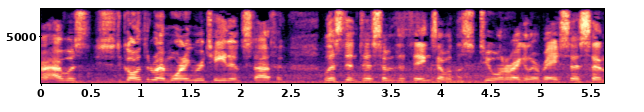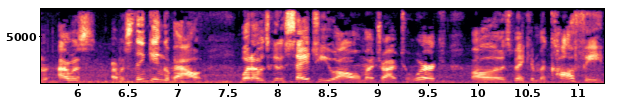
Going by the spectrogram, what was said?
I was just going through my morning routine and stuff and listening to some of the things I would listen to on a regular basis. And I was I was thinking about what I was going to say to you all on my drive to work while I was making my coffee.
